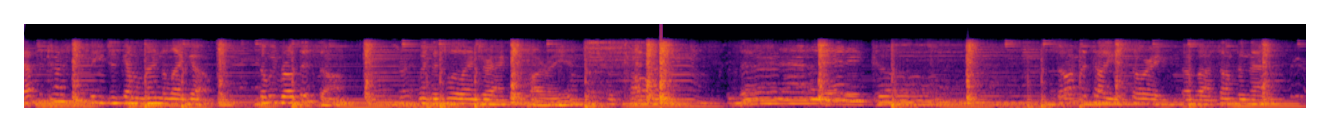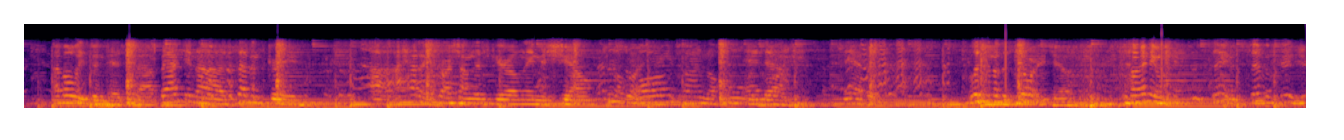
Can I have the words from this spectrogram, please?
that's the kind of stuff that you just gotta learn to let go. So we wrote this song with this little interactive part right here. It's called. Learn how to let it go. So I'm gonna tell you a story of uh, something that I've always been pissed about. Back in uh, seventh grade, uh, I had a crush on this girl named Michelle. That's a long time to hold And yeah, listen to the story, Joe. So anyway, I'm saying, seventh grade, you,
